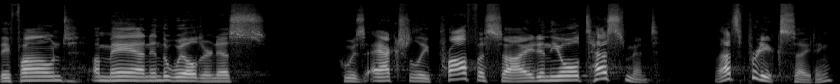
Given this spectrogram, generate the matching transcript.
They found a man in the wilderness who was actually prophesied in the Old Testament. That's pretty exciting.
